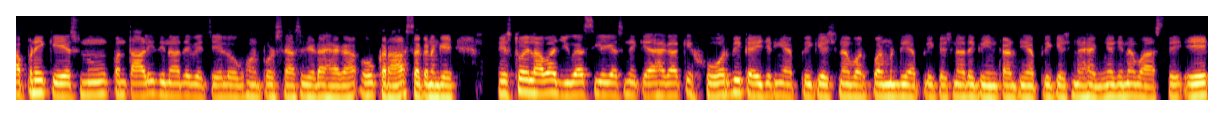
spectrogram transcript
ਆਪਣੇ ਕੇਸ ਨੂੰ 45 ਦਿਨਾਂ ਦੇ ਵਿੱਚ ਇਹ ਲੋਕ ਹੁਣ ਪ੍ਰੋਸੈਸ ਜਿਹੜਾ ਹੈਗਾ ਉਹ ਕਰਾ ਸਕਣਗੇ। ਇਸ ਤੋਂ ਇਲਾਵਾ ਯੂਐਸਸੀਆਈਐਸ ਨੇ ਕਿਹਾ ਹੈਗਾ ਕਿ ਹੋਰ ਵੀ ਕਈ ਜਿਹੜੀਆਂ ਐਪਲੀਕੇਸ਼ਨਾਂ ਵਰਕ ਪਰਮਿਟ ਦੀ ਐਪਲੀਕੇਸ਼ਨਾਂ ਤੇ ਗ੍ਰੀਨ ਕਾਰਡ ਦੀਆਂ ਐਪਲੀਕੇਸ਼ਨਾਂ ਹੈਗੀਆਂ, ਜਿਨ੍ਹਾਂ ਵਾਸਤੇ ਇਹ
